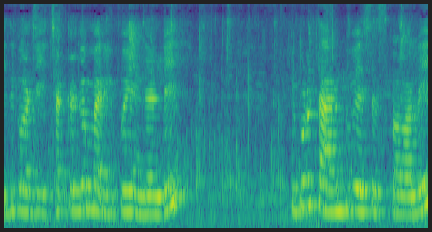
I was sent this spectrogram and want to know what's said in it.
ఇదిగోండి చక్కగా మరిగిపోయిందండి. ఇప్పుడు తాలింపు వేసేసుకోవాలి.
